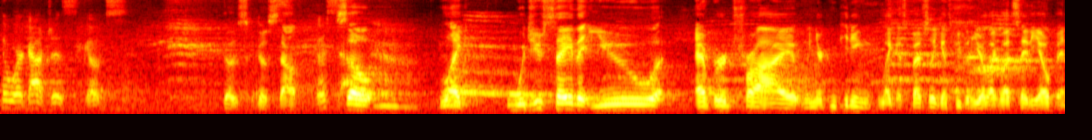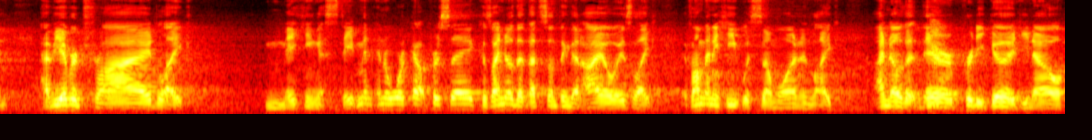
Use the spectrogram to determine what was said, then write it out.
the workout just goes Goes goes south. Goes south. So, like, would you say that you ever try when you're competing, like especially against people here, like let's say the Open? Have you ever tried like making a statement in a workout per se? Because I know that that's something that I always like. If I'm in a heat with someone and like I know that they're pretty good, you know.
